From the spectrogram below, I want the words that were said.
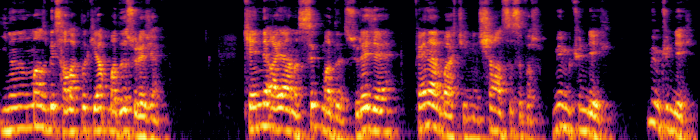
inanılmaz bir salaklık yapmadığı sürece kendi ayağını sıkmadığı sürece Fenerbahçe'nin şansı sıfır. Mümkün değil. Mümkün değil.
